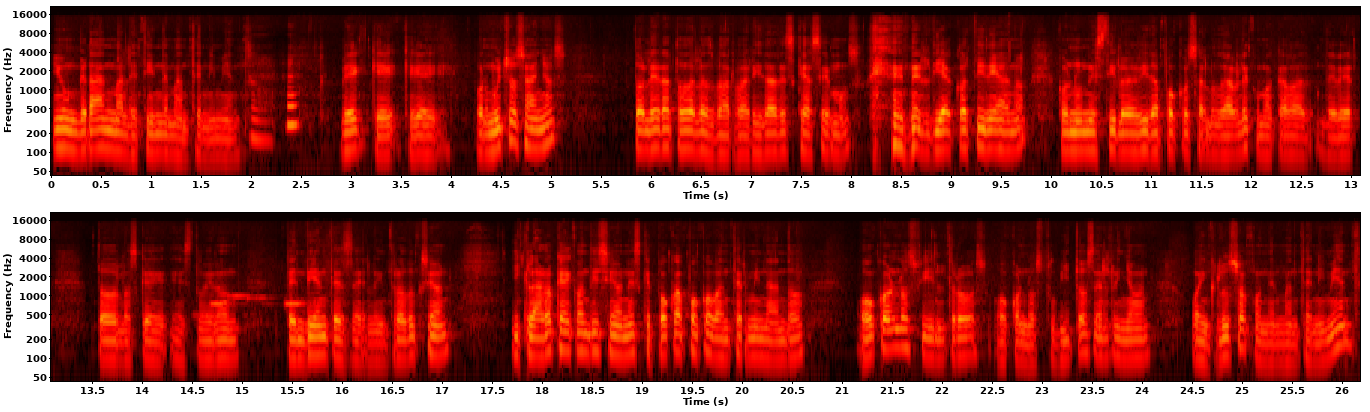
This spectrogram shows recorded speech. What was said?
y un gran maletín de mantenimiento. Ve que, que, por muchos años tolera todas las barbaridades que hacemos en el día cotidiano con un estilo de vida poco saludable, como acaba de ver todos los que estuvieron pendientes de la introducción. Y claro que hay condiciones que poco a poco van terminando o con los filtros o con los tubitos del riñón o incluso con el mantenimiento.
